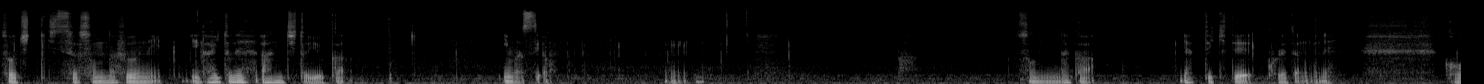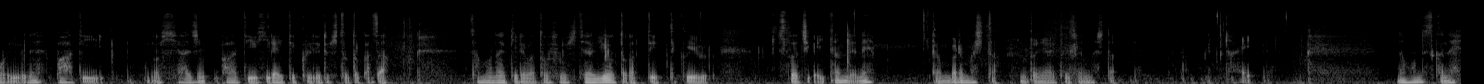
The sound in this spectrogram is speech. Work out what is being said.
そうちょっと実はそんな風に意外とねアンチというかいますよ。うん。まあそんな中やってきてこれたのもねこういうねパーティーの日始めパーティーを開いてくれる人とかささもなければ投票してあげようとかって言ってくれる人たちがいたんでね。頑張れました。本当にありがとうございました。はい。なもんですかね。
